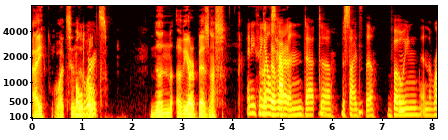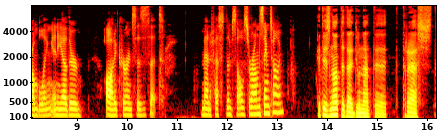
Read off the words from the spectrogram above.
I, What's in Bold the words. vaults? none of your business. Anything Look else over it. happened that, uh, besides the bowing and the rumbling, any other odd occurrences that manifested themselves around the same time? It is not that I do not uh, trust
